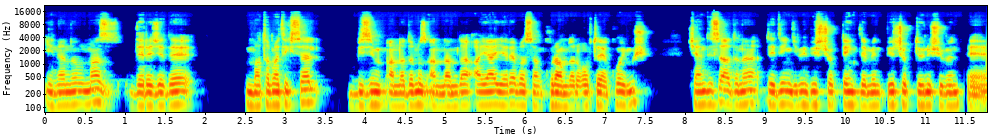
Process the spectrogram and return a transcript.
inanılmaz derecede matematiksel bizim anladığımız anlamda ayağa yere basan kuramları ortaya koymuş kendisi adına dediğin gibi birçok denklemin, birçok dönüşümün, e,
